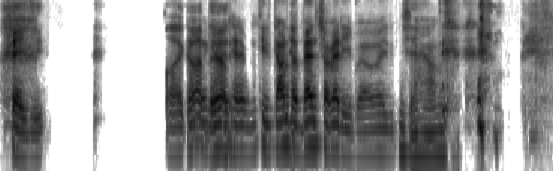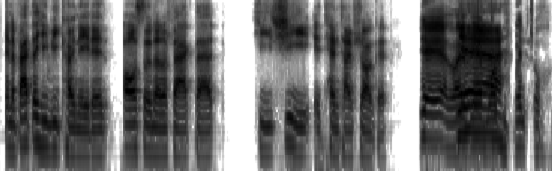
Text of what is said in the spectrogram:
Crazy. Like, God god damn. him. He's down to the bench already, bro. Yeah. And the fact that he reincarnated, also another fact that he she is ten times stronger. Yeah, yeah, like, they have Yeah. more potential.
